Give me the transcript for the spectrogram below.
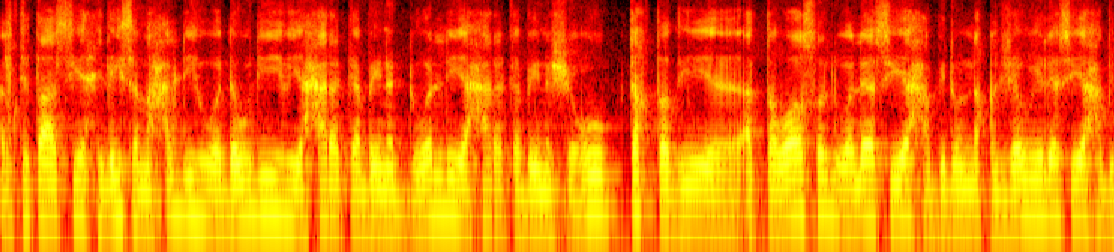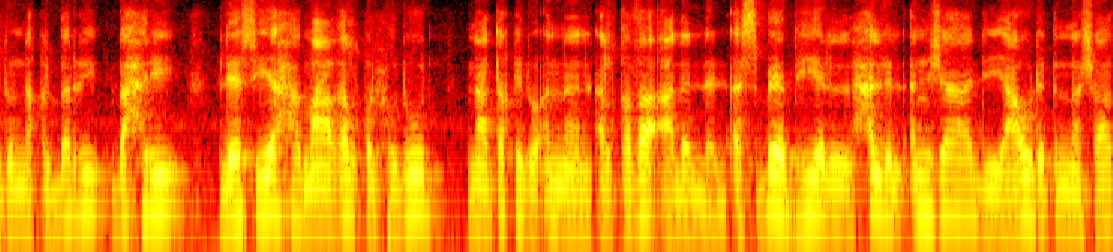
القطاع السياحي ليس محلي هو دولي هي حركة بين الدول هي حركة بين الشعوب تقتضي التواصل ولا سياحة بدون نقل جوي لا سياحة بدون نقل بري بحري. لا سياحة مع غلق الحدود. نعتقد أن القضاء على الأسباب هي الحل الأنجع لعودة النشاط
